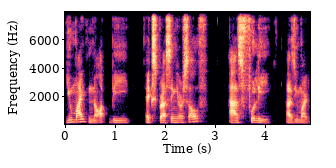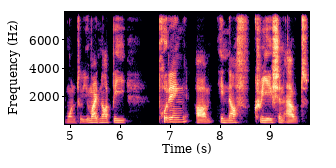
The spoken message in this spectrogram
you might not be expressing yourself as fully as you might want to. You might not be putting um, enough creation out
